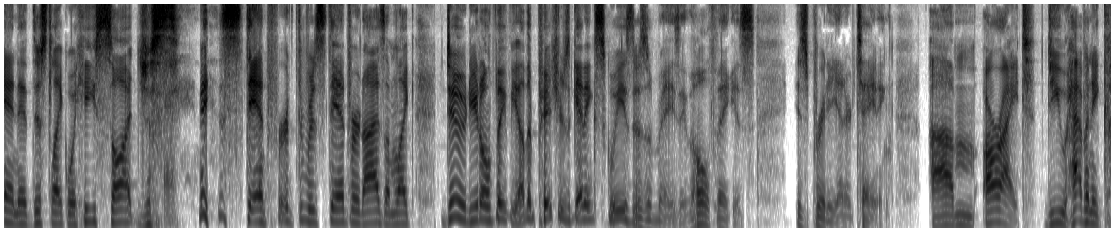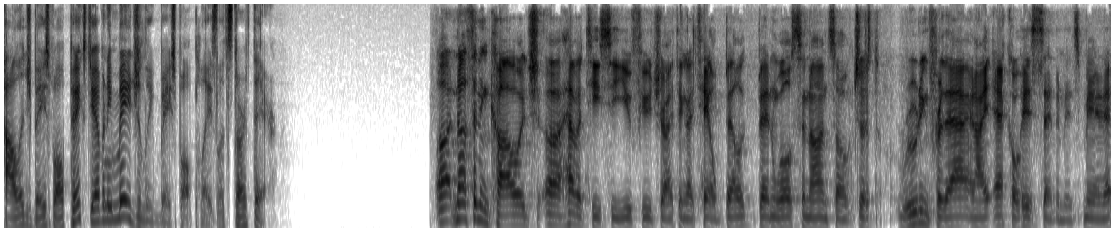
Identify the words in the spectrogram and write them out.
and it just like when he saw it, just Stanford through his Stanford eyes, I'm like, dude, you don't think the other pitcher's getting squeezed? Was amazing. The whole thing is is pretty entertaining. Um, all right, do you have any college baseball picks? Do you have any major league baseball plays? Let's start there. Uh, nothing in college. Uh, have a TCU future. I think I tail Ben Wilson on, so just rooting for that. And I echo his sentiments, man.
